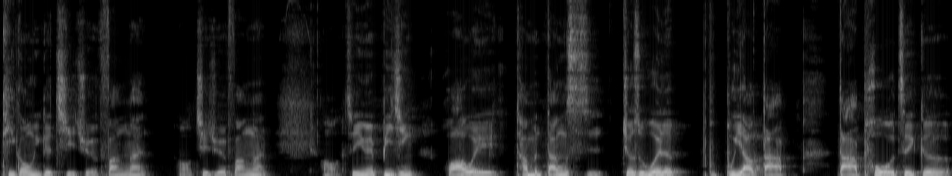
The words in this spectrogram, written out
提供一个解决方案哦，解决方案哦，这因为毕竟华为他们当时就是为了不不要打打破这个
